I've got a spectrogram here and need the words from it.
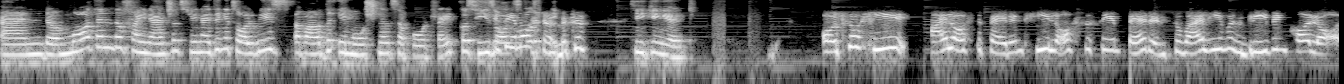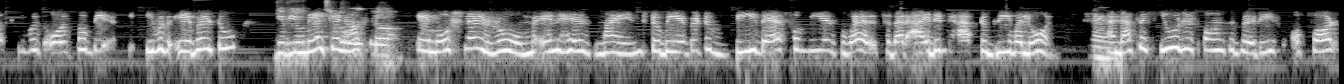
And uh, more than the financial strain i think it's always about the emotional support right? Because he's it's also emotional because seeking it. Also he I lost a parent, he lost the same parent. So while he was grieving her loss, he was also be he was able to give you make enough emotional room in his mind to be able to be there for me as well, so that I didn't have to grieve alone. And that's a huge responsibility for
